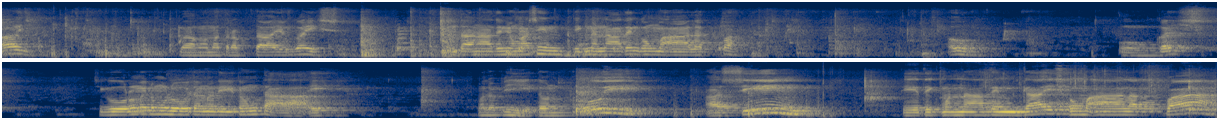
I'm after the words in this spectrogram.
Ay. Baka matrap tayo, guys. Puntaan natin yung asin. Tignan natin kung maalat pa. Oh. Oh, guys. Siguro may lumulutang na ditong tae. Malupiton. Uy! Asin! Titikman natin guys kung maalat pa.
